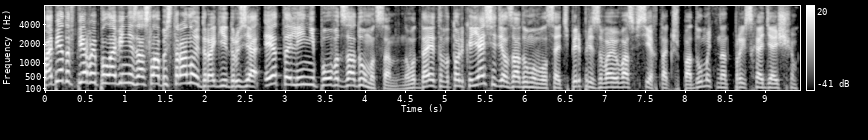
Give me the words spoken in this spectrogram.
Победа в первой половине за слабой стороной, дорогие друзья. Это ли не повод задуматься? Ну вот до этого только я сидел, задумывался, а теперь призываю вас всех также подумать над происходящим.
